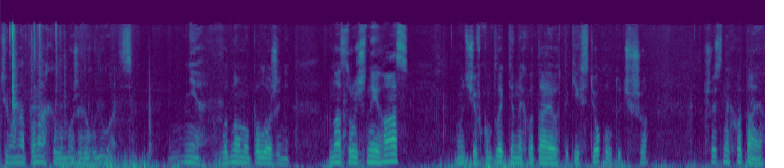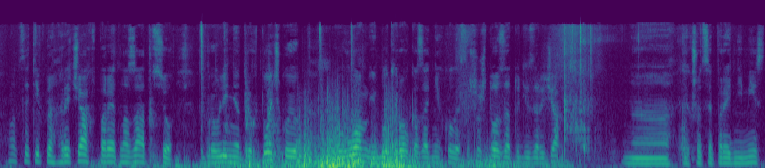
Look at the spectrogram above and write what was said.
чи вона по нахилу може регулюватися. Ні, в одному положенні. У нас ручний газ. От ще в комплекті не вистачає таких стекол тут чи що. Щось не вистачає. Оце типу речах вперед-назад, все. Управління трьохточкою, углом і блокировка задніх колес. Що ж то за тоді за речах? Е, якщо це передній міст.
